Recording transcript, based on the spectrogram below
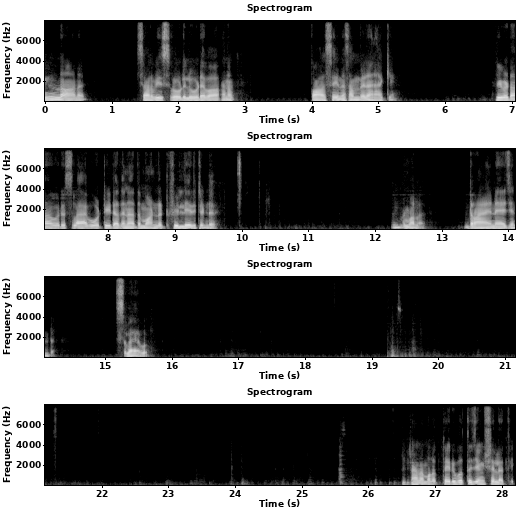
ഇന്നാണ് സർവീസ് റോഡിലൂടെ വാഹനം പാസ് ചെയ്യുന്ന സംവിധാനമാക്കിയത് ഇവിടെ ഒരു സ്ലാബ് പൊട്ടിയിട്ട് അതിനകത്ത് മണ്ണിട്ട് ഫില്ല് ചെയ്തിട്ടുണ്ട്. നമ്മളെ ഡ്രൈനേജിന്റെ സ്ലാബ് നമ്മൾ തെരുവത്ത് ജംഗ്ഷനിലെത്തി.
